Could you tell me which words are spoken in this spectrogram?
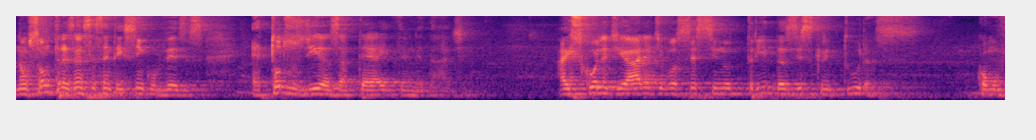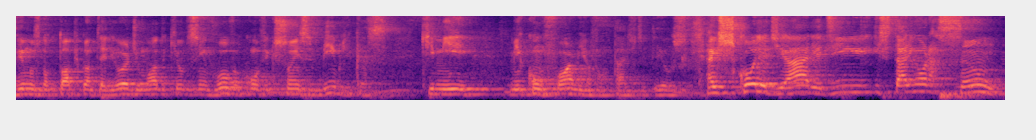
Não são 365 vezes. É todos os dias até a eternidade. A escolha diária de você se nutrir das Escrituras como vimos no tópico anterior, de modo que eu desenvolva convicções bíblicas que me, me conformem à vontade de Deus. A escolha diária de estar em oração,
